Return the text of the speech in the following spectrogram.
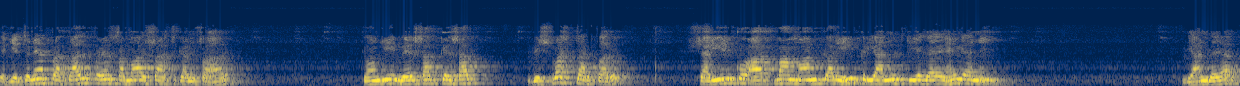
ये जितने प्रकल्प हैं समाज शास्त्र के अनुसार क्योंकि वे सब के सब विश्व स्तर पर शरीर को आत्मा मानकर ही क्रियान्वित किए गए हैं या नहीं? ध्यान गया?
